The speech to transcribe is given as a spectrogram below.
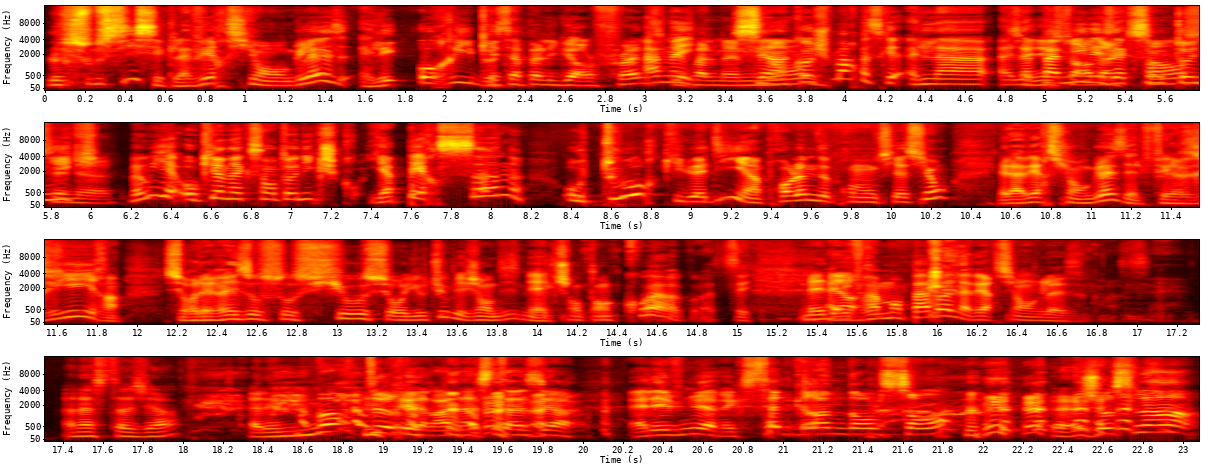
Le souci, c'est que la version anglaise, elle est horrible. qui s'appelle Girlfriend, Ah mais c'est un cauchemar parce qu'elle n'a elle a pas mis les accents toniques. une- Ben oui, il y a aucun accent tonique. Il y a personne autour qui lui a dit il y a un problème de prononciation. Et la version anglaise, elle fait rire sur les réseaux sociaux, sur YouTube. Les gens disent mais elle chante en quoi, quoi? C'est Mais elle est vraiment pas bonne la version anglaise. quoi. Anastasia, elle est morte de rire, Anastasia. Elle est venue avec 7 grammes dans le sang. Euh, Jocelyn,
